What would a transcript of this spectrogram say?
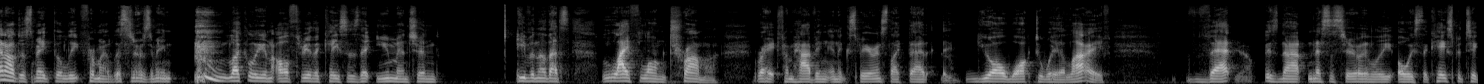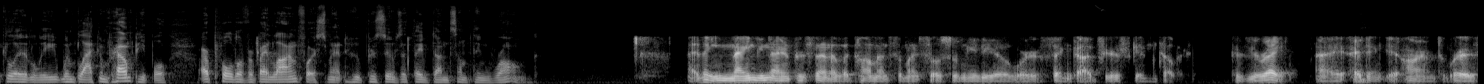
And I'll just make the leap for my listeners. I mean, luckily, in all three of the cases that you mentioned, even though that's lifelong trauma, right, from having an experience like that, you all walked away alive. That yeah. is not necessarily always the case, particularly when black and brown people are pulled over by law enforcement who presumes that they've done something wrong. I think 99% of the comments on my social media were, thank God for your skin color. Because you're right. I, I didn't get harmed, whereas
